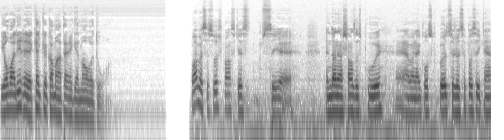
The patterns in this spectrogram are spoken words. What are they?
et on va lire quelques commentaires également au retour. Oui, ben c'est ça. Je pense que c'est une dernière chance de se prouver avant la grosse coupe. Je ne sais pas c'est quand.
